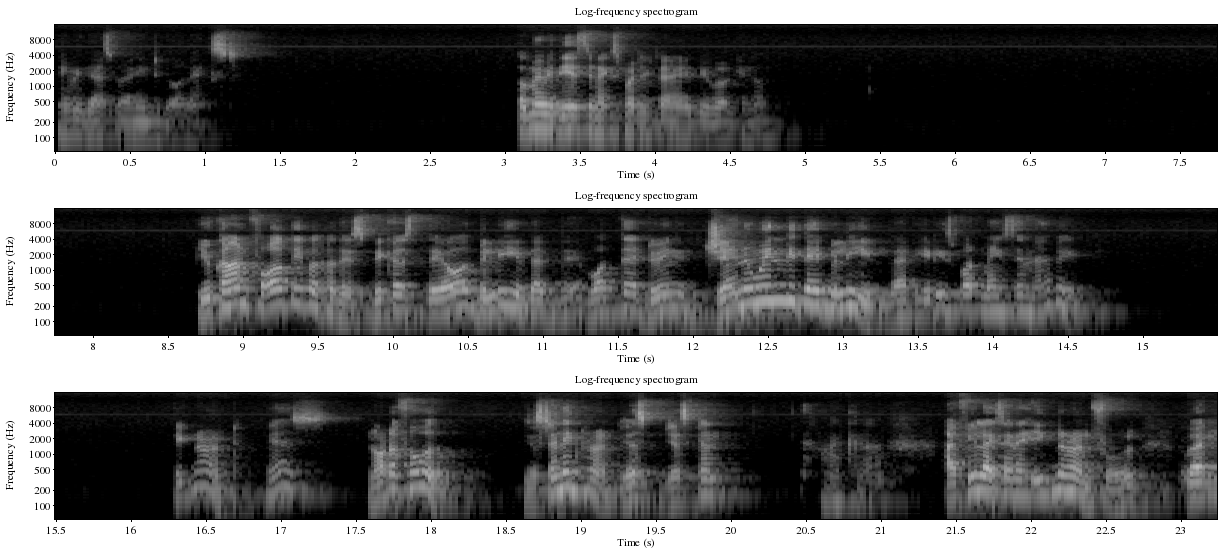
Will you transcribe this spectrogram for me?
maybe that's where I need to go next. Or maybe this is the next project I need to be working on. You can't fault people for this because they all believe that they, what they're doing, genuinely they believe that it is what makes them happy. Ignorant, yes. Not a fool. Just an ignorant. Just just an I feel like saying an ignorant fool, but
